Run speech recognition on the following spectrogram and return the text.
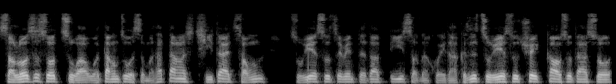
扫罗是说：“主啊，我当做什么？”他当然期待从主耶稣这边得到第一手的回答。可是主耶稣却告诉他说：“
